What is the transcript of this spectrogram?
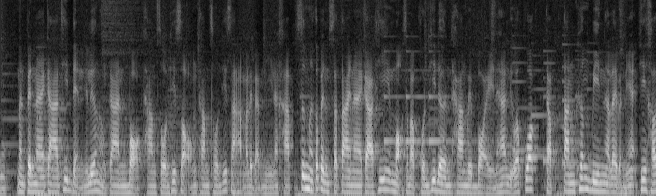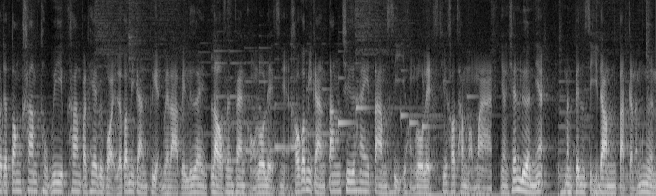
2 มันเป็นนาฬิกาที่เด่นในเรื่องของการบอก time zone ที่2 time zone ที่ 3 อะไรแบบนี้นะครับซึ่งมันก็เป็นสไตล์นาฬิกาที่เหมาะสำหรับคนที่เดินทางบ่อยๆนะฮะหรือว่าพวกกับตันเครื่องบินอะไรแบบนี้ที่เขาจะต้องข้ามทวีปข้ามประเทศบ่อยๆแล้วก็มีการเปลี่ยนเวลาไปเรื่อยเหล่าแฟนๆของ Rolex เนี่ยเขาก็มีการตั้งชื่อให้ตามสีของ Rolex ที่เขาทำออกมา อย่างเช่นเรือนนี้มันเป็นสีดำตัดกับน้ำเงิน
